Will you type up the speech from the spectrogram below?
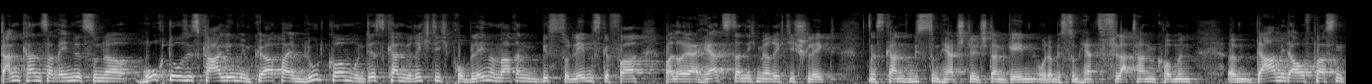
dann kann es am Ende zu einer Hochdosis Kalium im Körper, im Blut kommen und das kann richtig Probleme machen bis zur Lebensgefahr, weil euer Herz dann nicht mehr richtig schlägt. Es kann bis zum Herzstillstand gehen oder bis zum Herzflattern kommen. Ähm, damit aufpassen,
